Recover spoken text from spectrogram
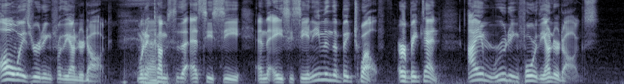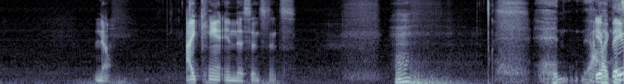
always rooting for the underdog when Yeah. it comes to the SEC and the ACC and even the Big 12 or Big 10. I am rooting for the underdogs. No. I can't in this instance. Hmm. All I if they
